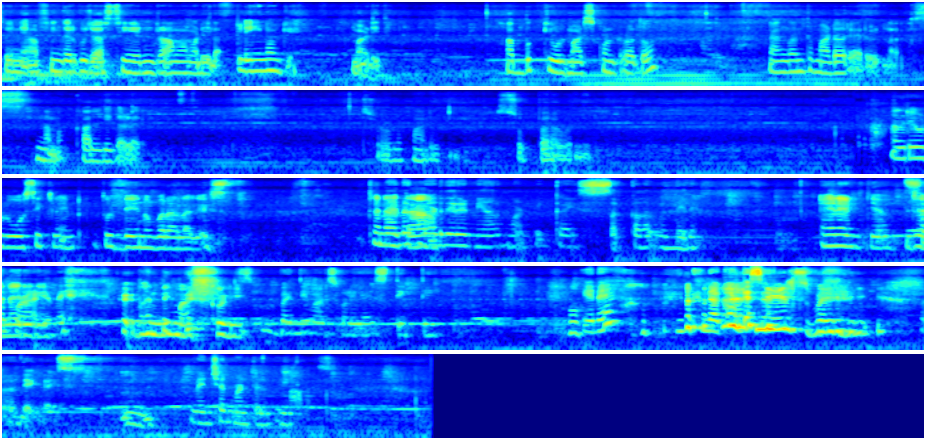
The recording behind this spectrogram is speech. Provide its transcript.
ಸೊ ಇನ್ನು ಯಾವ ಫಿಂಗರ್ಗೂ ಜಾಸ್ತಿ ಏನು ಡ್ರಾಮಾ ಮಾಡಿಲ್ಲ. ಕ್ಲೀನಾಗಿ ಮಾಡಿದ್ದು ಹಬ್ಬಕ್ಕೆ ಇವಳು ಮಾಡಿಸ್ಕೊಂಡಿರೋದು. ನನಗಂತೂ ಮಾಡೋರು ಯಾರೂ ಇಲ್ಲ. ನಮ್ಮ ಅಕ್ಕ ಅಲ್ಲಿದ್ದಾಳೆ. ಅವಳು ಮಾಡಿದ್ವಿ. ಸೂಪರಾಗಿ ಬಂದಿದೆ. ಆದರೆ ಇವಳು ಓಸಿ ಕ್ಲೈಂಟ್ ದುಡ್ಡೇನು ಬರಲ್ಲ ಗೈಸ್ ಚೆನ್ನಾಗಿ? ಮಾಡಿದ್ರೆ ಯಾರು ಮಾಡ್ಬೇಕು ಗೈಸ್ ಸಕ್ಕದಾಗಿ ಬಂದಿದೆ. ಏನು ಹೇಳ್ತೀಯ? ಜನರಿಗೆ ಬಂದು ಮಾಡಿಸ್ಕೊಳ್ಳಿ ಬನ್ನಿ ಮಾಡಿಸ್ಕೊಳ್ಳಿ ಗೈಸ್ ತಿಕ್ತಿ. ಏನೇ? ರೀಲ್ಸ್ ಬೈದಿ. ಅದೇ ಗೈಸ್ ಹ್ಞೂ ಮೆನ್ಷನ್ ಮಾಡ್ತಾರೆ ಬಿಡಿ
